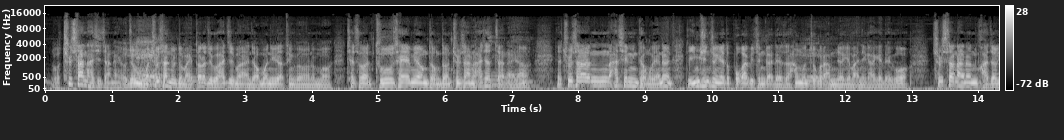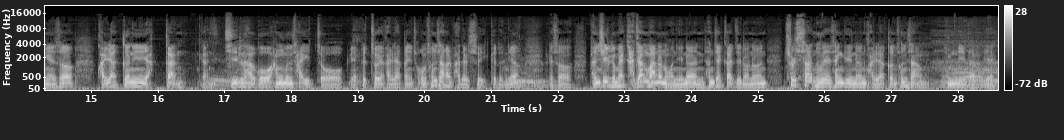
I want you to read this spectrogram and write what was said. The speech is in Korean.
뭐 출산하시잖아요. 요즘 뭐 출산율도 많이 떨어지고 하지만 이제 어머니 같은 경우는 뭐 최소한 두세 명 정도는 출산을 하셨잖아요. 출산하시는 경우에는 임신 중에도 보갑이 증가돼서 항문 쪽으로 압력이 많이 가게 되고 출산하는 과정에서 관략근이 약간 그러니까 질하고 항문 사이 쪽 예, 그쪽에 관략근이 조금 손상을 받을 수 있거든요. 그래서 변실금의 가장 많은 원인은 현재까지로는 출산 후에 생기는 관략근 손상입니다. 예.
